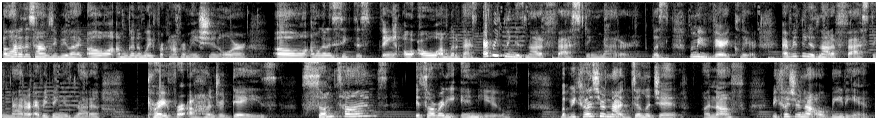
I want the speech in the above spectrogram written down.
A lot of the times we'd be like, oh, I'm to wait for confirmation, or oh, I'm gonna seek this thing, or oh, I'm gonna fast. Everything is not a fasting matter. Let's let me be very clear. Everything is not a fasting matter. Everything is not a pray for a hundred days. Sometimes it's already in you. But because you're not diligent enough, because you're not obedient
